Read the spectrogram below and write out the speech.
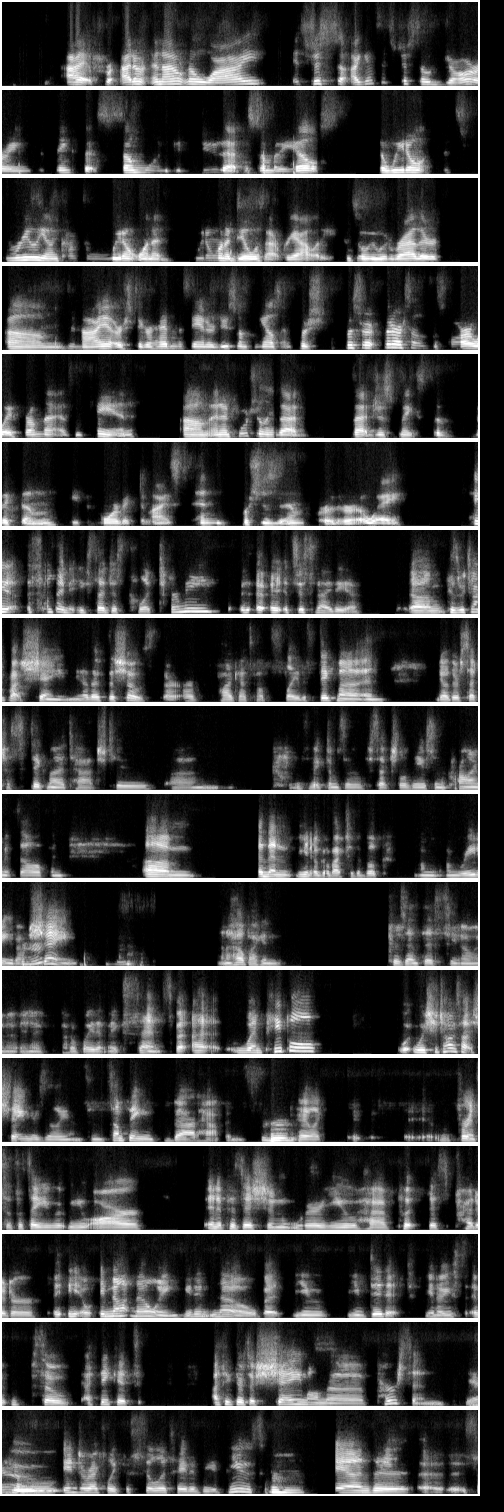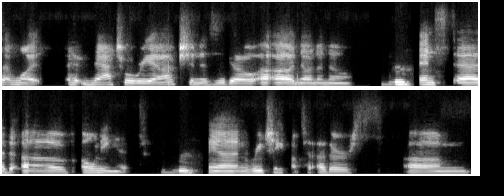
I, for, I don't, and I don't know why. It's just, so, I guess it's just so jarring to think that someone could do that to somebody else that we don't. It's really uncomfortable. We don't want to. We don't want to deal with that reality, and so we would rather um, deny it or stick our head in the sand or do something else and push push our, put ourselves as far away from that as we can. Um, and unfortunately, that that just makes the victim even more victimized and pushes them further away. Yeah, something that you said just clicked for me. It- it- It's just an idea because we talk about shame. You know, the, the shows, our, our podcast called "Slay the Stigma," and you know, there's such a stigma attached to um, victims of sexual abuse and crime itself, and um, and then you know, go back to the book I'm, I'm reading about Mhm. shame, Mhm. and I hope I can present this, you know, in a, in a, way that makes sense. But uh, when people wh- when she talks about shame resilience and something bad happens Mhm. okay like for instance let's say you you are in a position where you have put this predator you know in not knowing you didn't know but you you did it you know you so i think it's i think there's a shame on the person Yeah. who indirectly facilitated the abuse Mhm. and the uh, somewhat natural reaction is to go uh, uh no no no Mhm. instead of owning it Mhm. and reaching out to others um,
